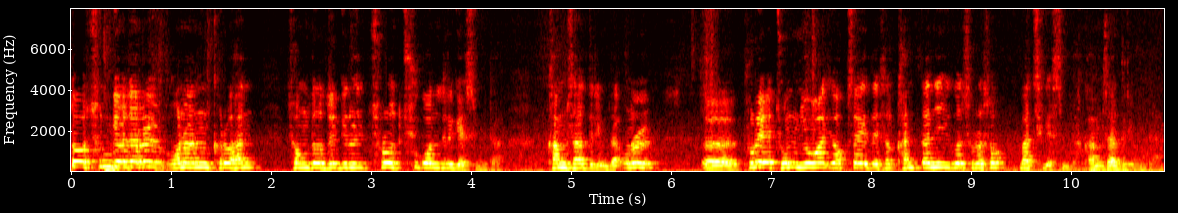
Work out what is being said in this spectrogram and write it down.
또 순교자를 원하는 그러한 성도들기를 주로 축원드리겠습니다. 감사드립니다. 오늘 어, 불의 종류와 역사에 대해서 간단히 이것으로서 마치겠습니다. 감사드립니다.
